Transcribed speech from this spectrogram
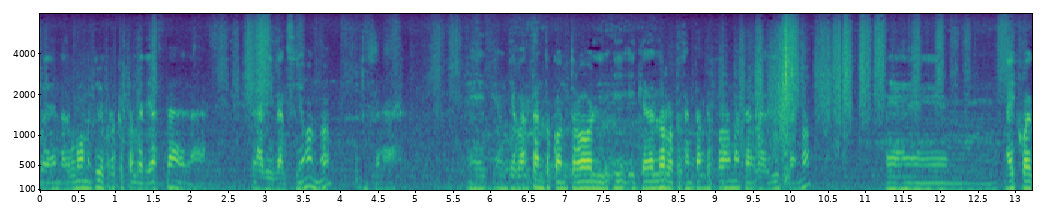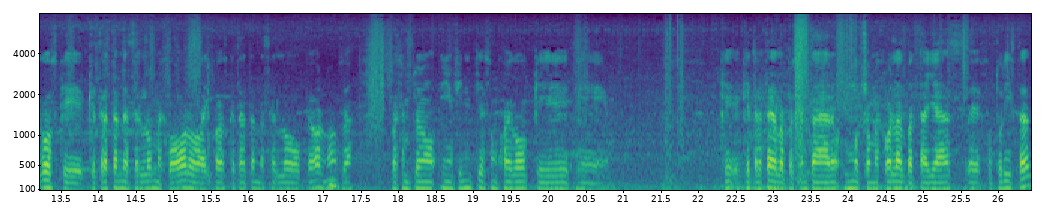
pues, en algún momento yo creo que perdería hasta la, diversión, ¿no? O sea, eh, llevar tanto control y, quererlo representar de forma tan realista, ¿no? Eh, hay juegos que, tratan de hacerlo mejor o hay juegos que tratan de hacerlo peor, ¿no? O sea, por ejemplo, Infinity es un juego que, eh, que, trata de representar mucho mejor las batallas futuristas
